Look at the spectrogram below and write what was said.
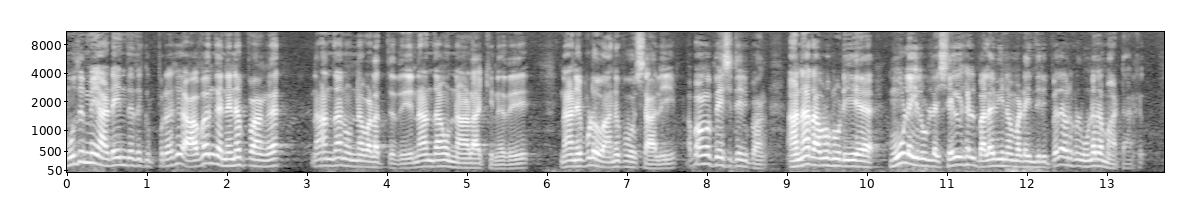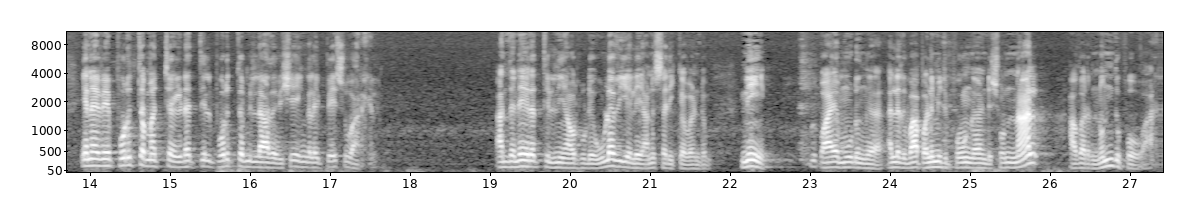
முதுமை அடைந்ததுக்கு பிறகு அவங்க நினைப்பாங்க நான் தான் உன்னை வளர்த்தது நான் தான் உன்னை ஆளாக்கினது நான் எவ்வளவு அனுபவசாலி அப்போ அவங்க பேசிட்டே இருப்பாங்க. ஆனால் அவர்களுடைய மூளையில் உள்ள செல்கள் பலவீனம் அடைந்திருப்பதை அவர்கள் உணர மாட்டார்கள் எனவே பொருத்தமற்ற இடத்தில் பொருத்தமில்லாத விஷயங்களை பேசுவார்கள். அந்த நேரத்தில் நீ அவர்களுடைய உளவியலை அனுசரிக்க வேண்டும். நீ வாய மூடுங்க அல்லது வா பழுமிட்டு போங்க என்று சொன்னால் அவர் நொந்து போவார்.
